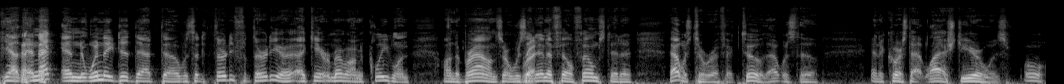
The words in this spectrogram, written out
Yeah, and that and when they did that, uh, was it thirty for thirty? Or I can't remember on Cleveland on the Browns, or was Right. it NFL Films did it? That was terrific too. That was the, and of course that last year was oh,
